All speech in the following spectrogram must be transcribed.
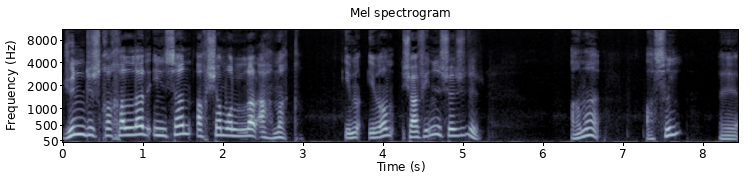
Gündüz kakallar insan, akşam olurlar ahmak. İmam, İmam Şafii'nin sözüdür. Ama asıl e,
